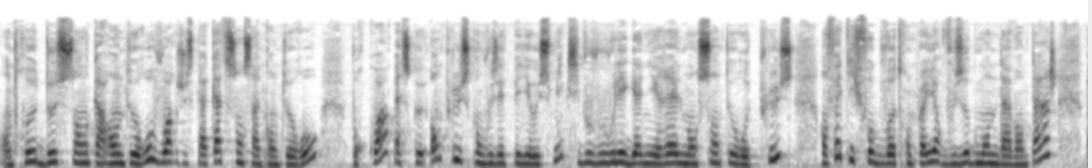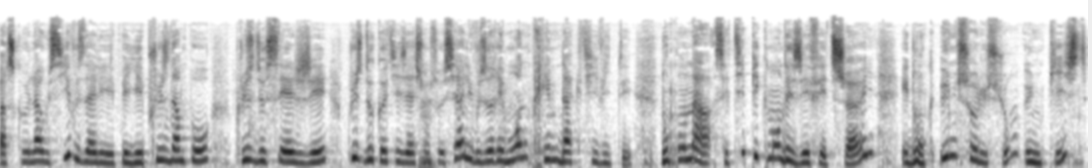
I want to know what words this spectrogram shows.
entre 240 euros, voire jusqu'à 450 euros. Pourquoi? Parce que en plus, quand vous êtes payé au SMIC, si vous voulez gagner réellement 100 euros de plus, en fait, il faut que votre employeur vous augmente davantage, parce que là aussi, vous allez payer plus d'impôts, plus de CSG, plus de cotisations mmh. sociales, et vous aurez moins de primes d'activité. Donc, on a, c'est typiquement des effets de seuil, et donc une solution, une piste,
